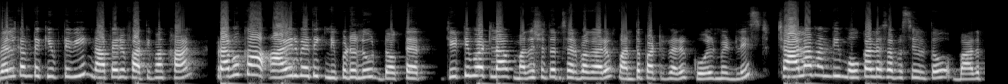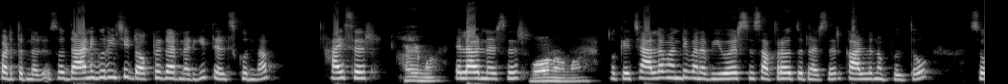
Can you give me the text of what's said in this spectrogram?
వెల్కమ్ టు క్యూబ్ టీవీ. నా పేరు ఫాతిమా ఖాన్. ప్రముఖ ఆయుర్వేదిక్ నిపుణులు డాక్టర్ చిట్టిబట్ల మధుసూదన్ శర్మ గారు మనతో పట్టున్నారు గోల్డ్ మెడలిస్ట్. చాలా మంది మోకాళ్ళ సమస్యలతో బాధపడుతున్నారు. సో దాని గురించి డాక్టర్ గారిని అడిగి తెలుసుకుందాం. హాయ్ సార్ హాయ్ అమ్మా ఎలా ఉన్నారు సార్ ఓకే చాలా మంది మన వ్యూవర్స్ సఫర్ అవుతున్నారు సార్ కాళ్ళ నొప్పులతో. సో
